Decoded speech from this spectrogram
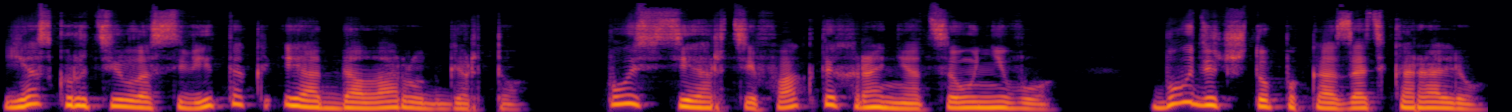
Я скрутила свиток и отдала Рутгерту. Пусть все артефакты хранятся у него. Будет что показать королю.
